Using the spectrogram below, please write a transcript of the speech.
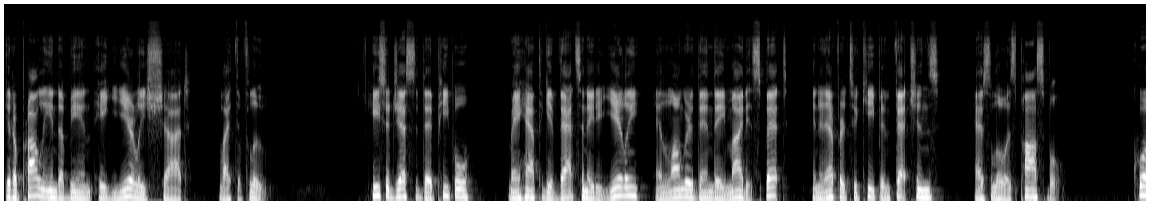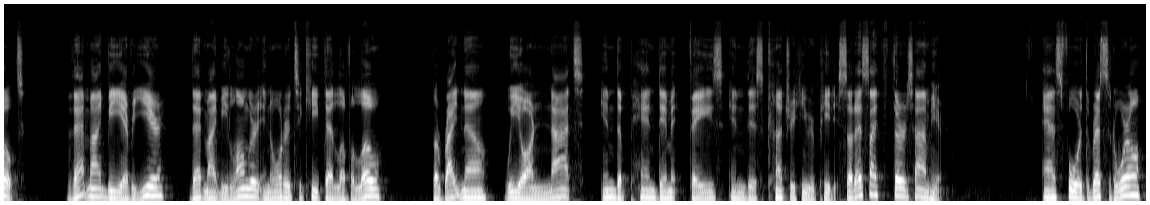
it'll probably end up being a yearly shot like the flu. He suggested that people may have to get vaccinated yearly and longer than they might expect in an effort to keep infections as low as possible. Quote, that might be every year, that might be longer in order to keep that level low, but right now we are not in the pandemic phase in this country, he repeated. So that's like the third time here. As for the rest of the world,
